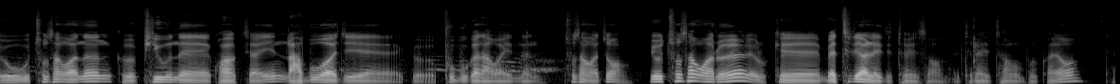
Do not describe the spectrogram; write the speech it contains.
요 초상화는 그 비운의 과학자인 라부아지의 그 부부가 나와 있는 초상화죠. 요 초상화를 이렇게 매트리얼 에디터에서 매트리얼 에디터 한번 볼까요? 자,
